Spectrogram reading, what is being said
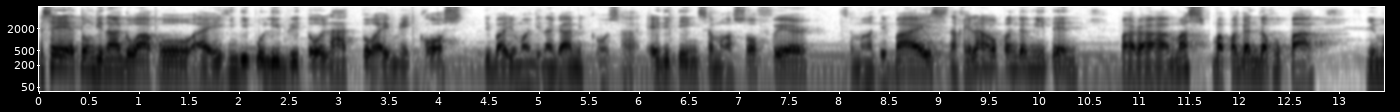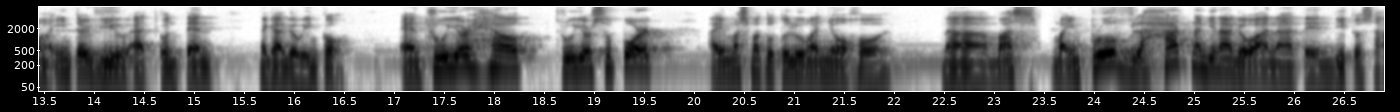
Kasi itong ginagawa ko ay hindi po libre to, lahat to ay may cost, 'di ba? Yung mga ginagamit ko sa editing, sa mga software, sa mga device na kailangan ko pang gamitin para mas mapaganda ko pa yung mga interview at content na gagawin ko. And through your help, through your support, ay mas matutulungan nyo ako na mas ma-improve lahat ng ginagawa natin dito sa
